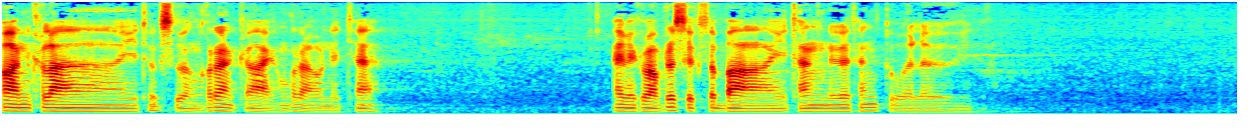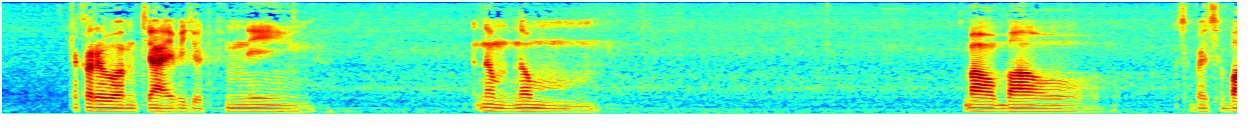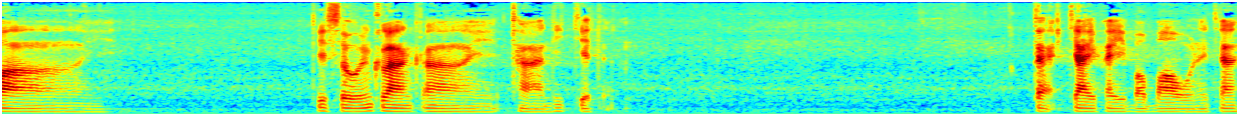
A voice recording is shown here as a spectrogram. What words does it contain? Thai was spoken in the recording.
ผ่อนคลายทุกส่วนร่างกายของเรานะจ๊ะให้มีความรู้สึกสบายทั้งเนื้อทั้งตัวเลย แล้วก็รวมใจไปหยุดนิ่งๆนุ่มๆเบาๆสบายๆ ที่ศูนย์กลางกายฐานที่เจ็ดแตะใจไปเบาๆนะจ๊ะ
